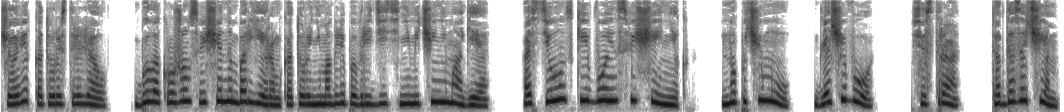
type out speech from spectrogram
Человек, который стрелял, был окружен священным барьером, который не могли повредить ни мечи, ни магия. Астионский воин-священник. Но почему? Для чего? Сестра. Тогда зачем?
